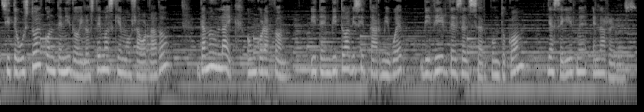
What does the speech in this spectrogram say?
Si te gustó el contenido y los temas que hemos abordado, dame un like o un corazón y te invito a visitar mi web vivirdesdelser.com y a seguirme en las redes.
